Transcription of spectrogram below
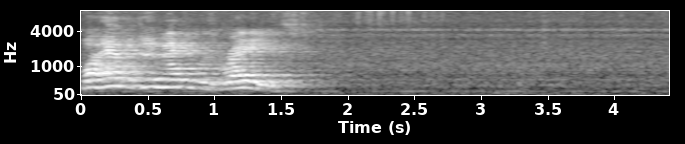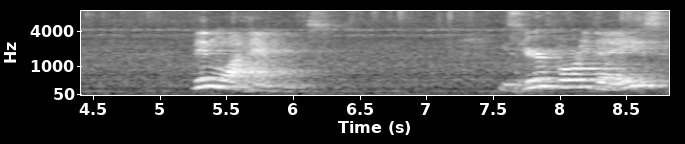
What happened to him after he was raised? Then what happens? He's here 40 days.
